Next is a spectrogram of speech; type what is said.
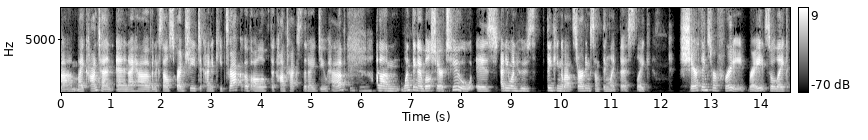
um, my content. And I have an Excel spreadsheet to kind of keep track of all of the contracts that I do have. Mm-hmm. Um, one thing I will share too is anyone who's thinking about starting something like this, like share things for free, right? So, like,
